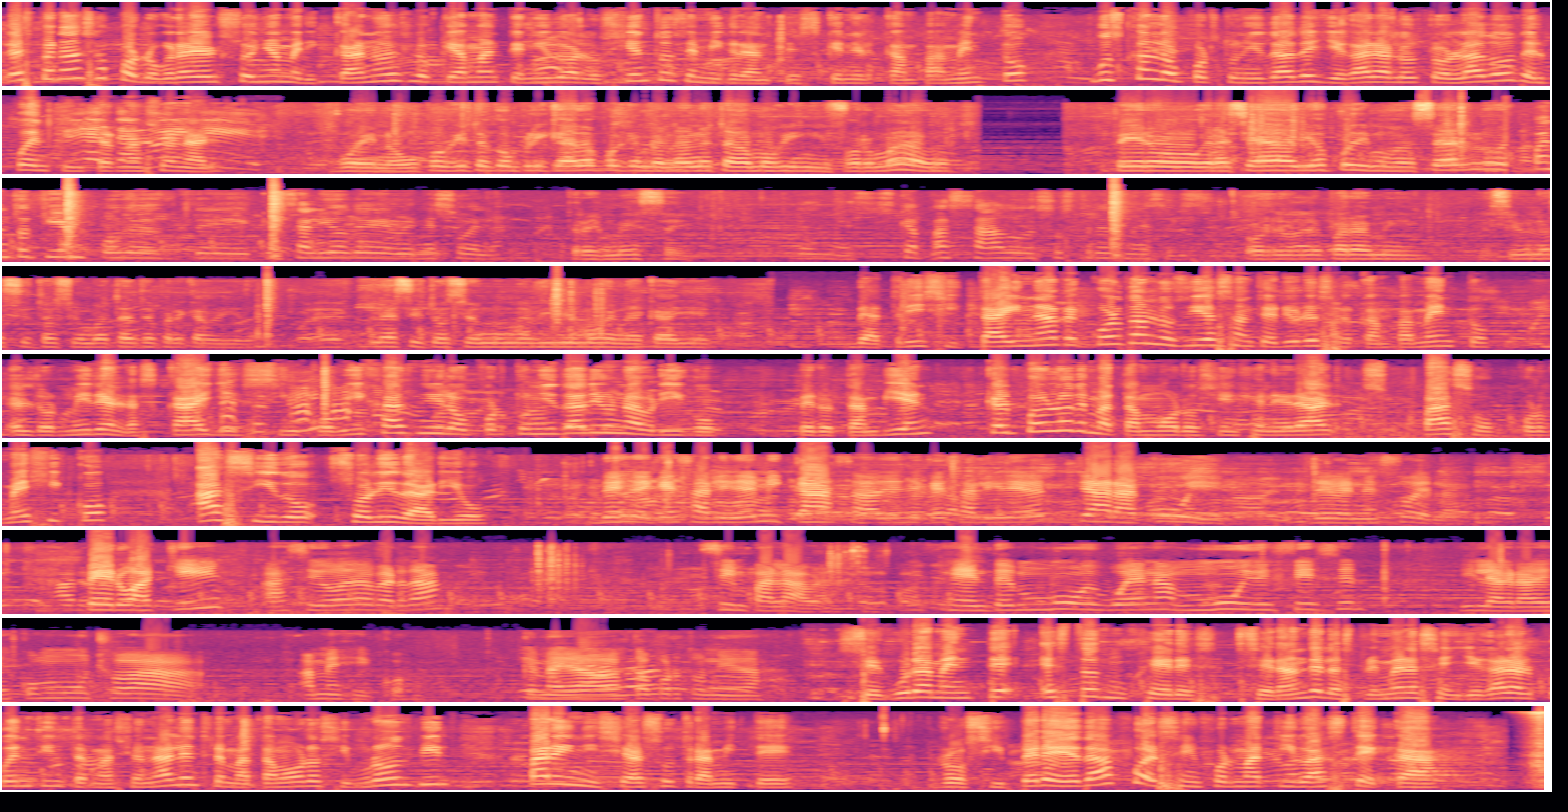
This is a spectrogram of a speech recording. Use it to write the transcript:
La esperanza por lograr el sueño americano es lo que ha mantenido a los cientos de migrantes que en el campamento buscan la oportunidad de llegar al otro lado del puente internacional. Bueno, un poquito complicado porque en verdad no estábamos bien informados. Pero gracias a Dios pudimos hacerlo. ¿Cuánto tiempo desde que salió de Venezuela? Tres meses. Tres meses. ¿Qué ha pasado esos tres meses? Horrible para mí. Ha sido una situación bastante precavida. La situación donde vivimos en la calle. Beatriz y Taina recuerdan los días anteriores al campamento, el dormir en las calles, sin cobijas ni la oportunidad de un abrigo, pero también que el pueblo de Matamoros y en general su paso por México ha sido solidario. Desde que salí de mi casa, desde que salí de Yaracuy, de Venezuela. Pero aquí ha sido de verdad sin palabras. Gente muy buena, muy difícil y le agradezco mucho a, México que me haya dado esta oportunidad. Seguramente estas mujeres serán de las primeras en llegar al puente internacional entre Matamoros y Brownsville para iniciar su trámite. Rosy Pereda, Fuerza Informativa Azteca.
